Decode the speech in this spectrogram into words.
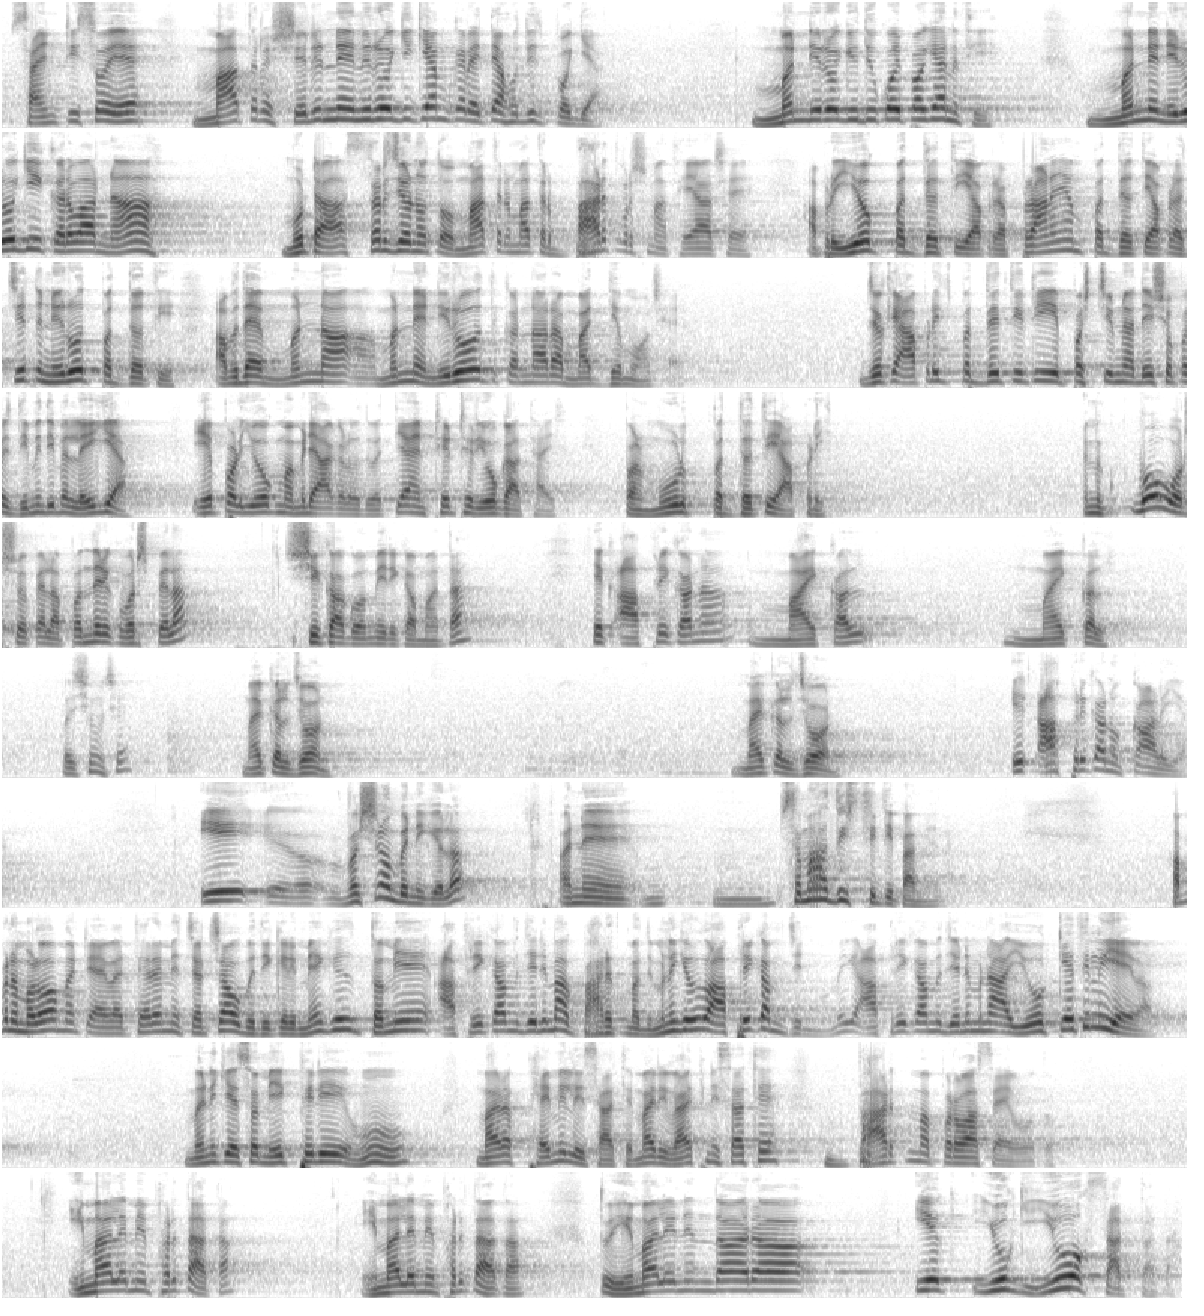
સાયન્ટિસ્ટોએ માત્ર શરીરને નિરોગી કેમ કરે? ત્યાં સુધી જ પગ્યા. મન નિરોગી સુધી કોઈ પગ્યા નથી. મનને નિરોગી કરવાના મોટા સર્જનો તો માત્ર માત્ર ભારત વર્ષમાં થયા છે. આપણી યોગ પદ્ધતિ, આપણા પ્રાણાયામ પદ્ધતિ, આપણા ચિત્ત નિરોધ પદ્ધતિ, આ બધા મનના, મનને નિરોધ કરનારા માધ્યમો છે. જો કે આપણી જ પદ્ધતિથી પશ્ચિમના દેશો પછી ધીમે ધીમે લઈ ગયા, એ પણ યોગમાં મળ્યા આગળ વધવા. ત્યાં ઠેર ઠેર યોગા થાય પણ મૂળ પદ્ધતિ આપણી. અમે બહુ વર્ષો પહેલાં, પંદરેક વર્ષ પહેલાં શિકાગો, અમેરિકામાં હતા. એક આફ્રિકાના માઇકલ માઇકલ, પછી શું છે? Michael John. Michael John. એક આફ્રિકાનો કાળિયા. એ વૈષ્ણવ બની ગયેલો. અને સમાધિ સ્થિતિ પામેલા. આપણે મળવા માટે આવ્યા ત્યારે મેં ચર્ચાઓ બધી કરી. મેં કીધું, તમે આફ્રિકામાં જઈને માં ભારતમાં મને કીધું આફ્રિકામાં જઈને. મેં આફ્રિકામાં જઈને મને આ યોગ ક્યાંથી લઈ આવ્યા? મને કહે, સ્વામી, એક ફેરી હું મારા ફેમિલી સાથે, મારી વાઈફની સાથે ભારતમાં પ્રવાસ આવ્યો હતો. હિમાલય મેં ફરતા હતા. હિમાલય મેં ફરતા હતા. તો હિમાલયની અંદર એક યોગી, યોગ સાધતા હતા.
